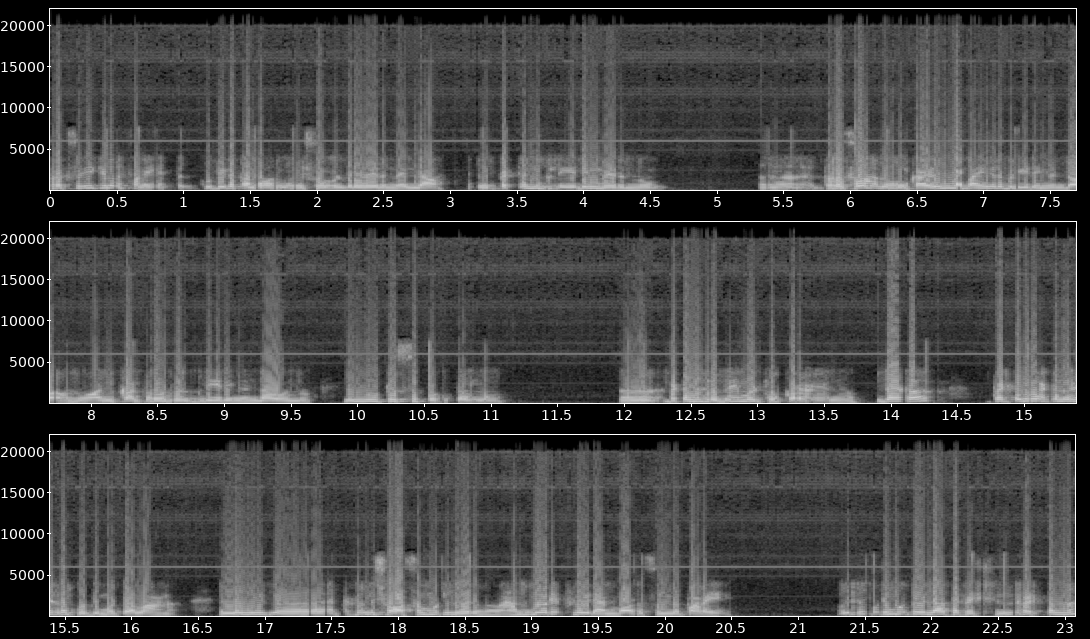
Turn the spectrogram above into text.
പ്രസവിക്കുന്ന സമയത്ത് കുട്ടിയുടെ തല പറഞ്ഞ ഷോൾഡർ വരുന്നില്ല. പെട്ടെന്ന് ബ്ലീഡിങ് വരുന്നു. പ്രസവം കഴിഞ്ഞ ഭയങ്കര ബ്ലീഡിങ് ഉണ്ടാവുന്നു. അൺകൺട്രോളബിൾ ബ്ലീഡിങ് ഉണ്ടാവുന്നു. യൂട്യൂസ് പൊട്ടുന്നു. പെട്ടെന്ന് ഹൃദയമിടിപ്പ് കുറയുന്നു. ഇതൊക്കെ പെട്ടെന്ന് പെട്ടെന്ന് വരുന്ന ബുദ്ധിമുട്ടുകളാണ്. അല്ലെങ്കിൽ പെട്ടെന്ന് ശ്വാസം മുട്ടൽ വരുന്നു. ആംബുലോറി ഫ്ലൂയിഡ് എംബോളിസം എന്ന് പറയും. ഒരു ബുദ്ധിമുട്ടും ഇല്ലാത്ത പേഷ്യന്റ് പെട്ടെന്ന്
